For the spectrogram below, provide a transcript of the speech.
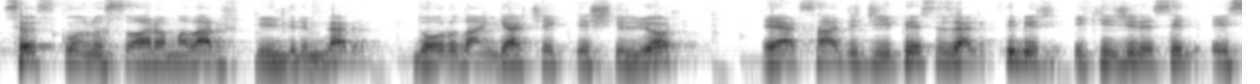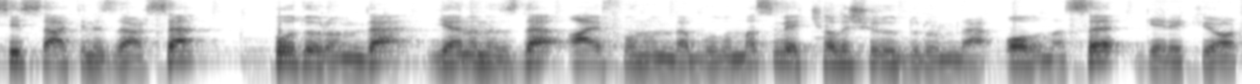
söz konusu aramalar, bildirimler doğrudan gerçekleştiriliyor. Eğer sadece GPS özellikli bir ikinci nesil SE saatiniz varsa bu durumda yanınızda iPhone'un da bulunması ve çalışır durumda olması gerekiyor.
